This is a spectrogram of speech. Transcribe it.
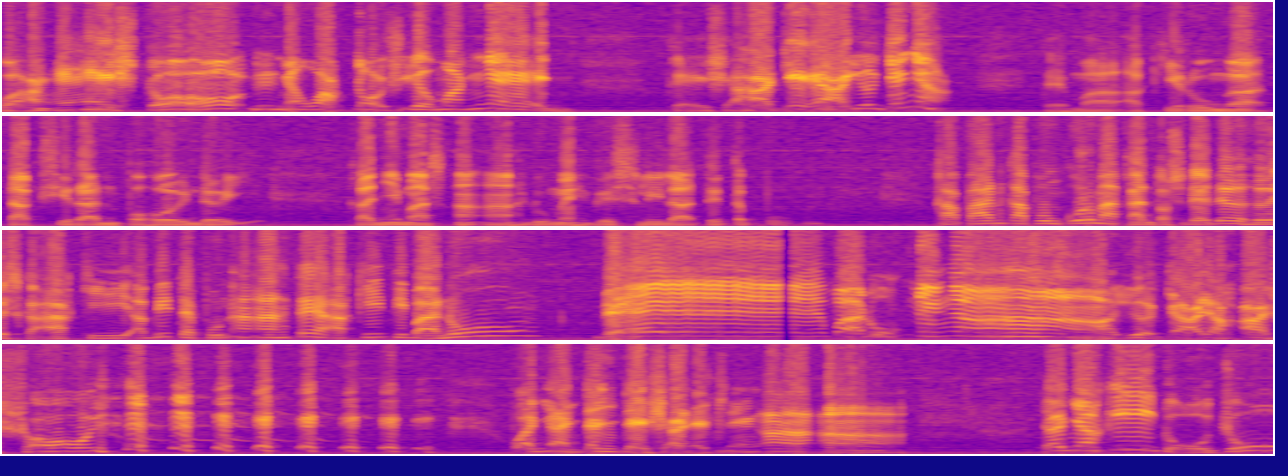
banges tuh dina waktu sieu maneng. Ke sahate ayeuna nya. Tema akirunga taksiran pohon deui. Ka Nyimas Aah dumeh geus lila teu tepung. Kapan kapungkur makan tos deudeuheus ka Aki. Abdi teh pun Aah teh Aki ti Bandung. deh baru ninga. Ieu teh asoy. Panyanten teh sanes ning aa danyaki tuju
